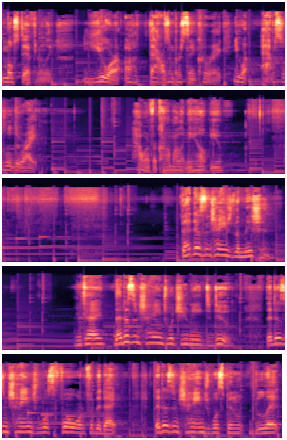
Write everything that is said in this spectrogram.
Most definitely you are a thousand percent correct. You are absolutely right. However, comma, let me help you. That doesn't change the mission. Okay? That doesn't change what you need to do. That doesn't change what's forward for the day. That doesn't change what's been let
